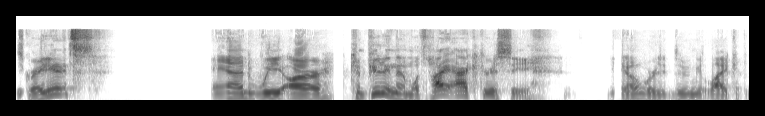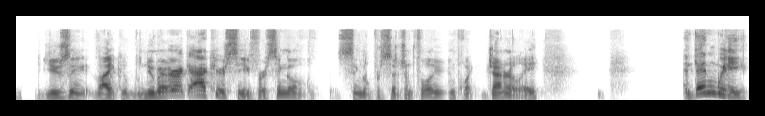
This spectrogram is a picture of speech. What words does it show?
these gradients and we are computing them with high accuracy. You know, we're doing like using like numeric accuracy for single single precision floating point generally, and then we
